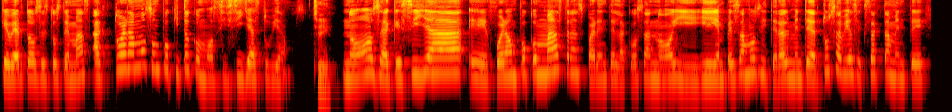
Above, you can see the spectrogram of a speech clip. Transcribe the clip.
que ver todos estos temas, actuáramos un poquito como si sí ya estuviéramos. Sí. ¿No? O sea, que sí ya eh, fuera un poco más transparente la cosa, ¿no? Y, empezamos literalmente, a, tú sabías exactamente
